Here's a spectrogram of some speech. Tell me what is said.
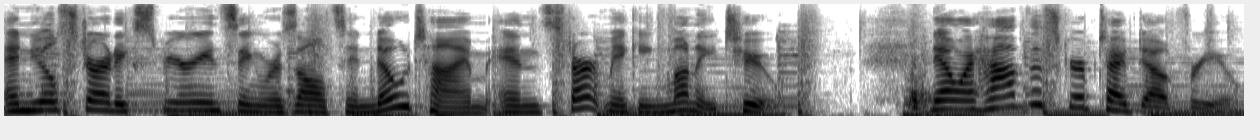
and you'll start experiencing results in no time and start making money too. Now, I have the script typed out for you.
